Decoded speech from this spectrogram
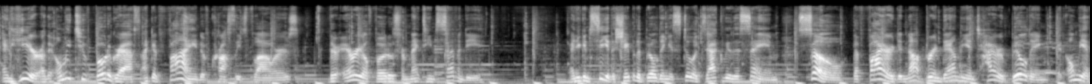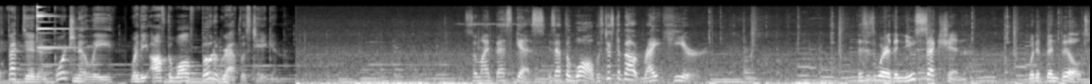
And here are the only two photographs I could find of Crossley's Flowers. They're aerial photos from 1970, and you can see the shape of the building is still exactly the same, so the fire did not burn down the entire building, it only affected, unfortunately, where the off-the-wall photograph was taken. So my best guess is that the wall was just about right here. This is where the new section would have been built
